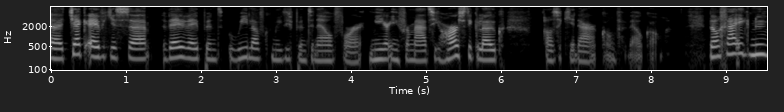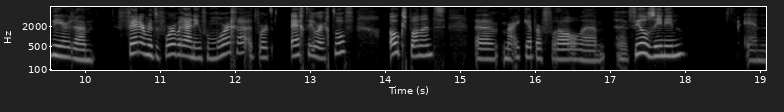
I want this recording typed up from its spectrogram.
Uh, check eventjes uh, voor meer informatie. Hartstikke leuk als ik je daar kan verwelkomen. Dan ga ik nu weer uh, verder met de voorbereiding van morgen. Het wordt echt heel erg tof. Ook spannend. maar ik heb er vooral veel zin in. En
